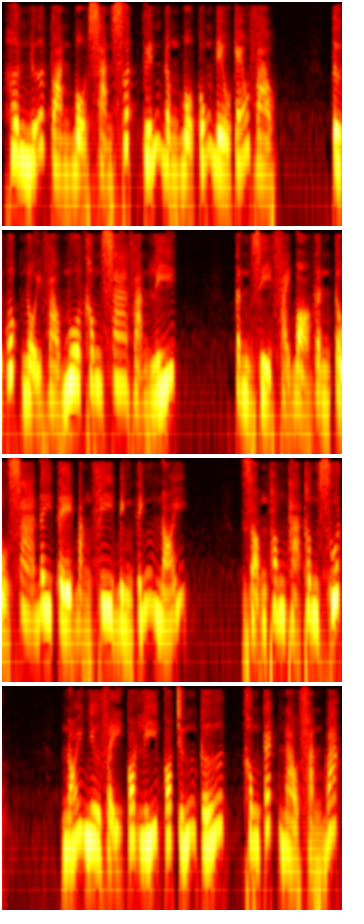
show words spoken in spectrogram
Hơn nữa toàn bộ sản xuất tuyến đồng bộ cũng đều kéo vào. Từ quốc nội vào mua không xa vạn lý. Cần gì phải bỏ gần cầu xa đây tề bằng phi bình tĩnh nói. Giọng thong thả thông suốt. Nói như vậy có lý có chứng cứ, không cách nào phản bác.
